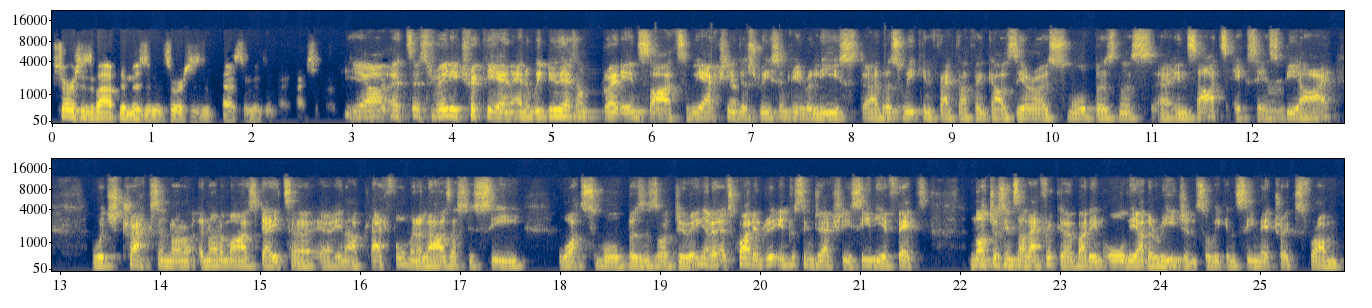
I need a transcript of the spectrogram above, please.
sources of optimism and sources of pessimism? I, suppose. Yeah, it's, it's really tricky, and, and we do have some great insights. We actually yeah. just recently released uh, this week, in fact, I think our Xero Small Business uh, Insights XSBI. Mm-hmm. Which tracks anon- anonymized data uh, in our platform and allows us to see what small businesses are doing. And it's quite interesting to actually see the effects, not just in South Africa, but in all the other regions. So we can see metrics from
